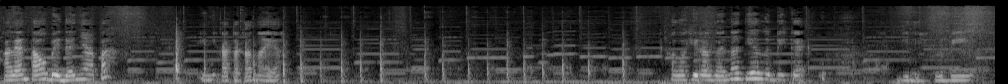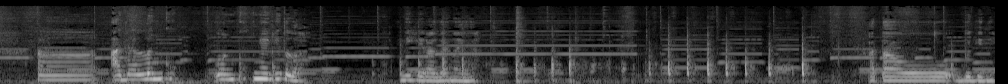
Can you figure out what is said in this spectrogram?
Kalian tahu bedanya apa? Ini katakana ya kalau hiragana dia lebih kayak uh, gini lebih uh, ada lengkuk lengkuknya gitu loh. Ini hiragana ya. Atau begini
